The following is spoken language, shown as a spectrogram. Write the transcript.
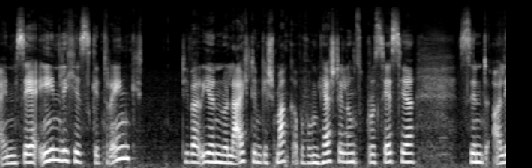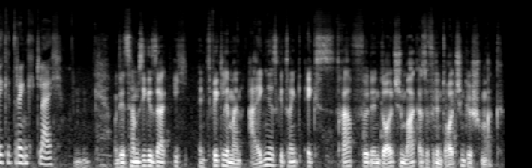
ein sehr ähnliches Getränk. Die variieren nur leicht im Geschmack, aber vom Herstellungsprozess her sind alle Getränke gleich. Mhm. Und jetzt haben Sie gesagt, ich entwickle mein eigenes Getränk extra für den deutschen Markt, also für den deutschen Geschmack.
